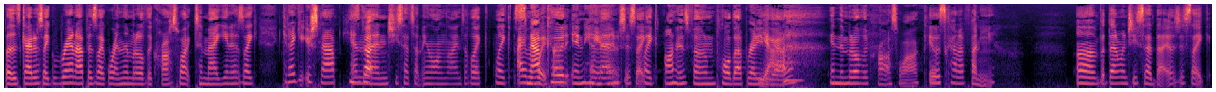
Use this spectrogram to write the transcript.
But this guy just like ran up as like we're in the middle of the crosswalk to Maggie and is like, "Can I get your snap?" He's and got- then she said something along the lines of like, Like I have a snap code in And then hand, it was just like- like on his phone, pulled up, ready Yeah. to go, in the middle of the crosswalk. it was kind of funny. Um, but then when she said that, it was just like,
